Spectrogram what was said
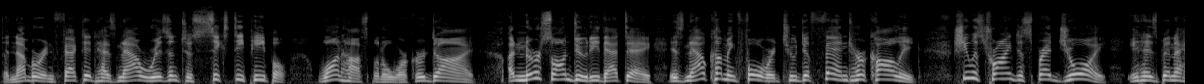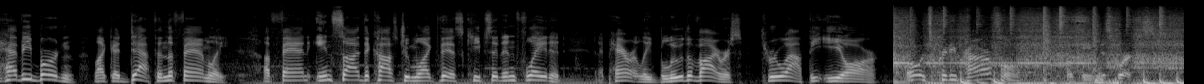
The number infected has now risen to 60 people. One hospital worker died. A nurse on duty that day is now coming forward to defend her colleague. She was trying to spread joy. It has been a heavy burden, like a death in the family. A fan inside the costume like this keeps it inflated and apparently blew the virus throughout the ER. Oh, it's pretty powerful. Okay, this works.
